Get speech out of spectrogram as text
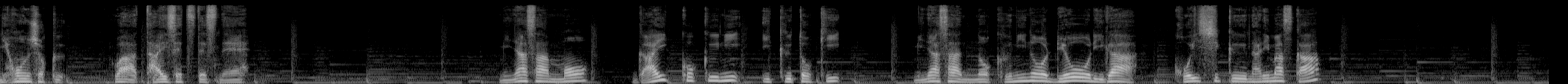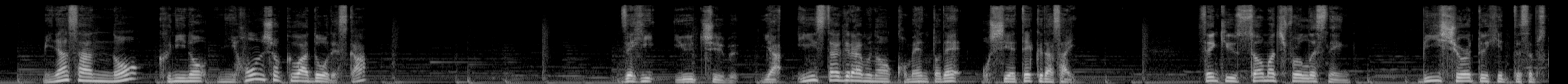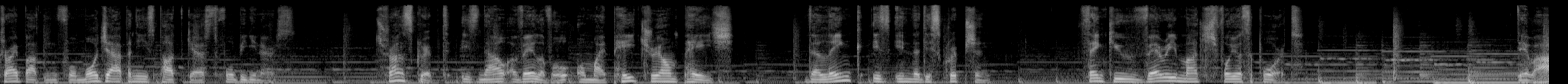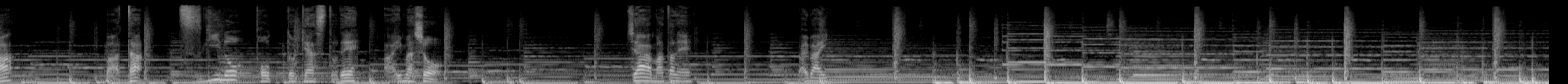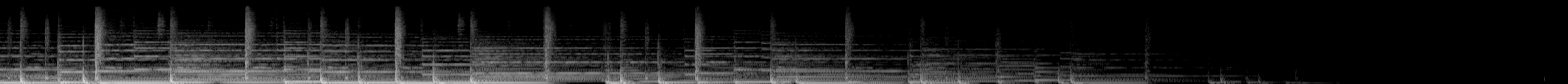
日本食は大切ですね。皆さんも外国に行くとき、皆さんの国の料理が恋しくなりますか？皆さんの国の日本食はどうですかぜひ YouTube や Instagram のコメントで教えてください。Thank you so much for listening. Be sure to hit the subscribe button for more Japanese podcasts for beginners. Transcript is now available on my Patreon page. The link is in the description. Thank you very much for your support. では、また次のポッドキャストで会いましょう。じゃあまたね。バイバイ。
